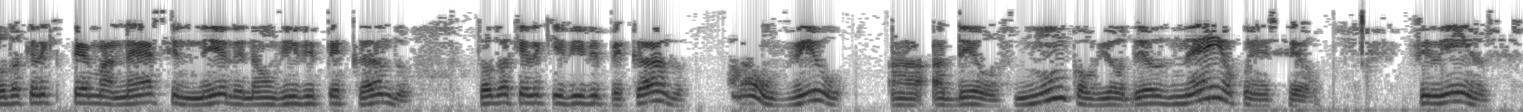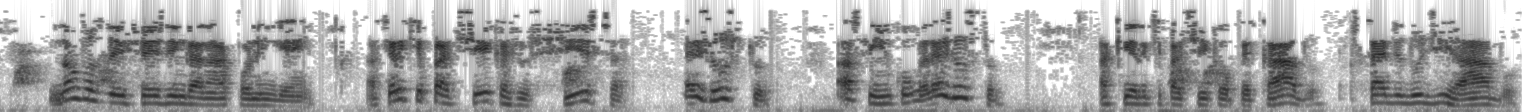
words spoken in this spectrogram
Todo aquele que permanece nele não vive pecando. Todo aquele que vive pecando não viu a, a Deus, nunca ouviu Deus, nem o conheceu. Filhinhos, não vos deixeis enganar por ninguém. Aquele que pratica a justiça é justo, assim como ele é justo. Aquele que pratica o pecado procede do diabo,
